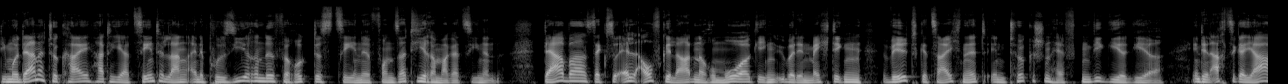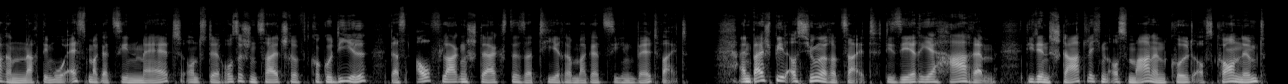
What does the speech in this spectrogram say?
die moderne Türkei hatte jahrzehntelang eine pulsierende, verrückte Szene von Satiremagazinen. Derber, sexuell aufgeladener Humor gegenüber den Mächtigen, wild gezeichnet in türkischen Heften wie Girgir. In den 80er Jahren nach dem US-Magazin Mad und der russischen Zeitschrift Krokodil das auflagenstärkste Satiremagazin weltweit. Ein Beispiel aus jüngerer Zeit, die Serie Harem, die den staatlichen Osmanenkult aufs Korn nimmt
